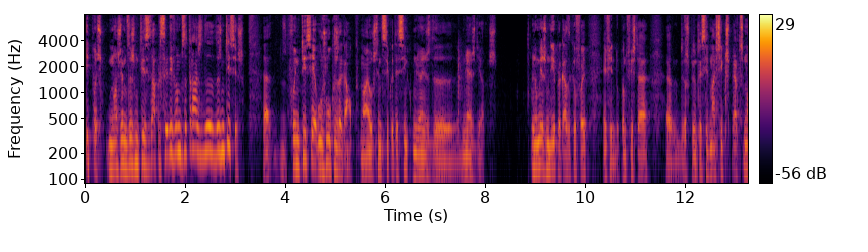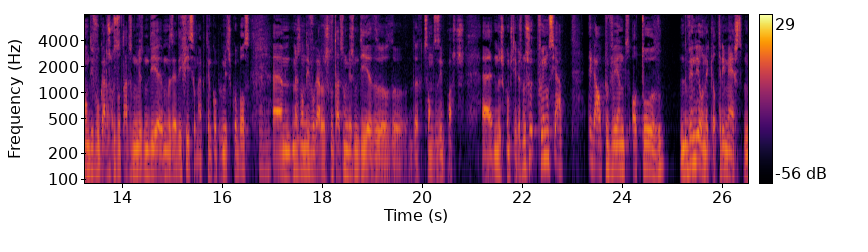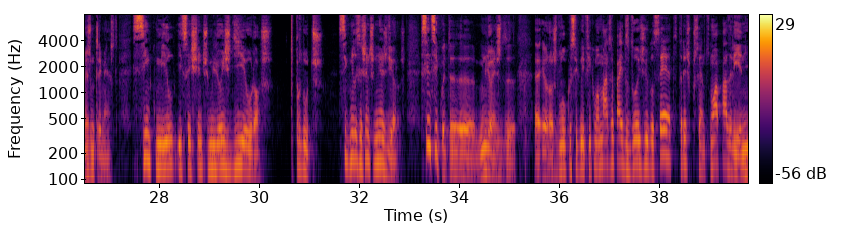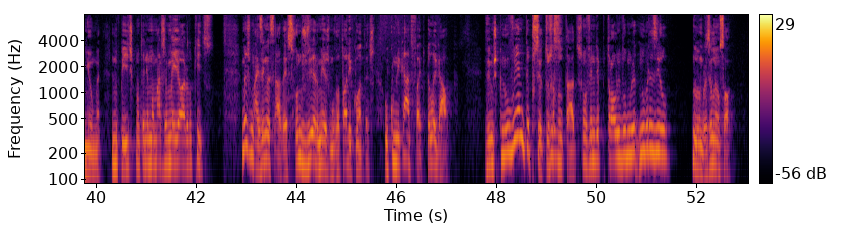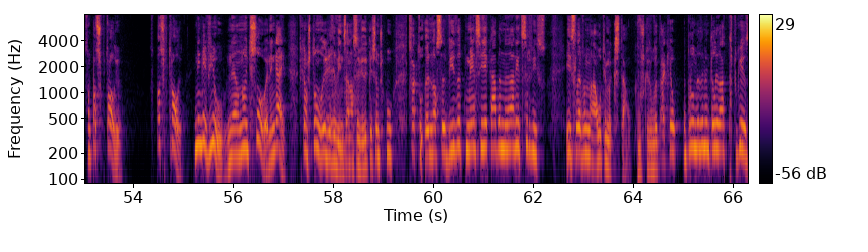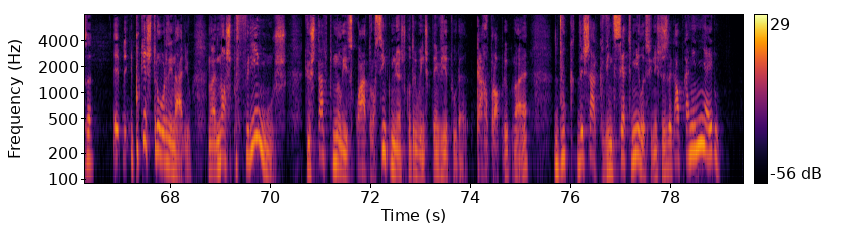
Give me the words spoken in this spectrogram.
E depois nós vemos as notícias a aparecer e vamos atrás de, das notícias. Uh, foi notícia os lucros da Galp, não é? Os 155 milhões de, milhões de euros. No mesmo dia, por acaso, que eu fui, enfim, do ponto de vista, uh, eles podiam ter sido mais chicos espertos não divulgar os resultados no mesmo dia, mas é difícil, não é? Porque têm compromissos com a Bolsa, uhum. uh, mas não divulgar os resultados no mesmo dia do, do, da redução dos impostos nos combustíveis. Mas foi, foi anunciado. A Galp vende ao todo, vendeu naquele trimestre, no mesmo trimestre, 5.600 milhões de euros de produtos. 5.600 milhões de euros. 150 uh, milhões de uh, euros de lucro significa uma margem aí de 2,7%, 3%. Não há padaria nenhuma no país que não tenha uma margem maior do que isso. Mas mais engraçado é se formos ver mesmo o relatório e contas, o comunicado feito pela Galp, vemos que 90% dos resultados são a vender petróleo do, no Brasil. No Brasil não só. São poços de petróleo. Poços de petróleo. Ninguém viu, não, não interessou a ninguém. Ficamos tão agarradinhos à nossa vida que achamos que, de facto, a nossa vida começa e acaba na área de serviço. E isso leva-me à última questão que vos quero levantar, que é o problema da mentalidade portuguesa. Porque é extraordinário. Não é? Nós preferimos que o Estado penalize 4 ou 5 milhões de contribuintes que têm viatura, carro próprio, não é? do que deixar que 27 mil acionistas da Galp ganhem dinheiro.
